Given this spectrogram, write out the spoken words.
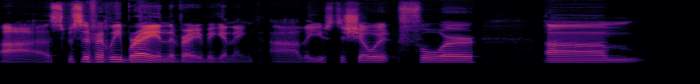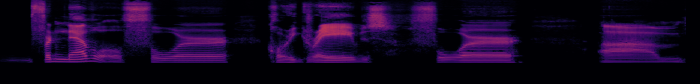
uh, specifically Bray in the very beginning. Uh, they used to show it for um, for Neville, for Corey Graves, for um,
